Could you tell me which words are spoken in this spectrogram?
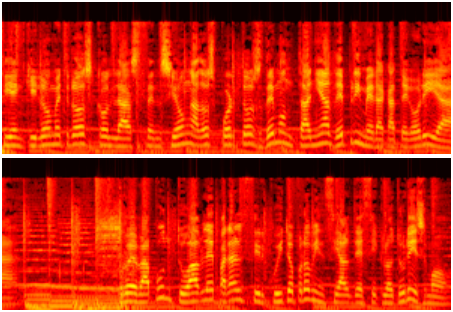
100 kilómetros con la ascensión a dos puertos de montaña de primera categoría. Prueba puntuable para el circuito provincial de cicloturismo.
